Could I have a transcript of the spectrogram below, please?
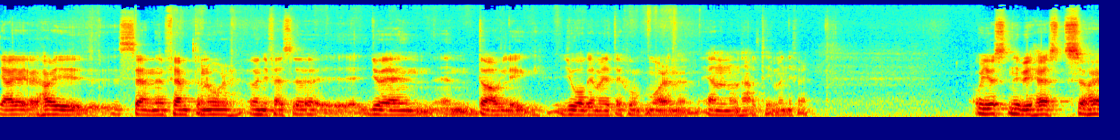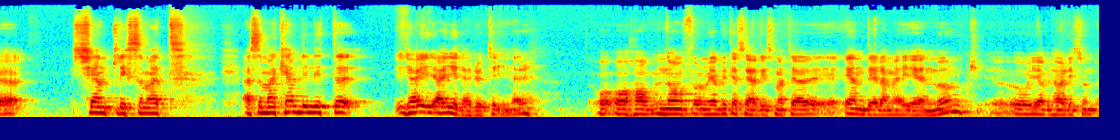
Jag har ju sedan 15 år ungefär så gör jag en, en daglig yoga-meditation på morgonen, en och en halv timme ungefär. Och just nu i höst så har jag känt liksom att, alltså man kan bli lite, jag, jag gillar rutiner. Och, och ha någon form, jag brukar säga liksom att jag, en del av mig är en munk och jag vill ha liksom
